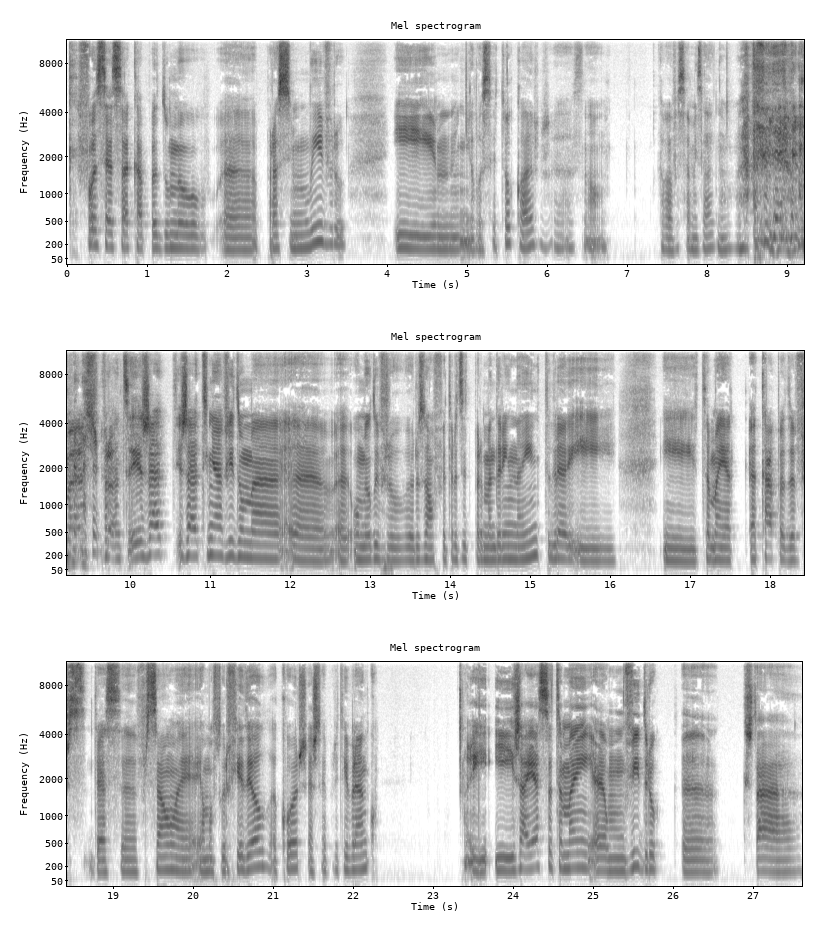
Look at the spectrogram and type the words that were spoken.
que fosse essa a capa do meu uh, próximo livro e um, ele aceitou, claro, uh, senão acabava-se a amizade, não? Mas pronto, já, já tinha havido uma. Uh, uh, o meu livro Erosão foi traduzido para mandarim na íntegra e, e também a, a capa da, dessa versão é, é, uma fotografia dele, a cores, esta é preto e branco. E, e já essa também é um vidro uh, que está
